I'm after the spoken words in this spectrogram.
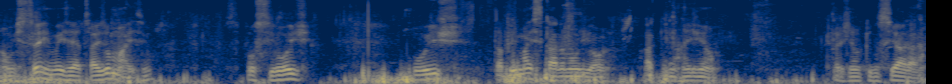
há uns seis meses atrás ou mais, viu? Se fosse hoje, hoje tá bem mais caro a mão de obra aqui na região. Região aqui no Ceará.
